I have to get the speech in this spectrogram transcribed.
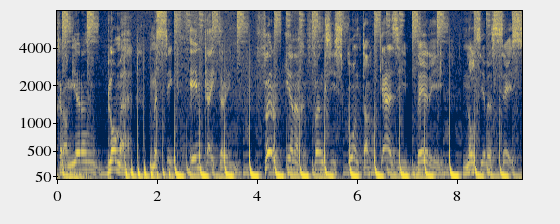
gramering, blomme, muziek en catering. Vir enige funksies, kontak Kazi Berry 076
